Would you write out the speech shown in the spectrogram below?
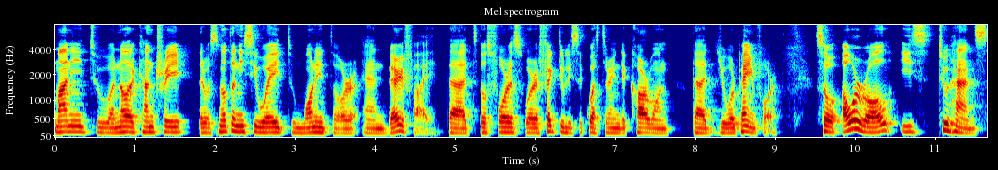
money to another country. There was not an easy way to monitor and verify that those forests were effectively sequestering the carbon that you were paying for so our role is two hands.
